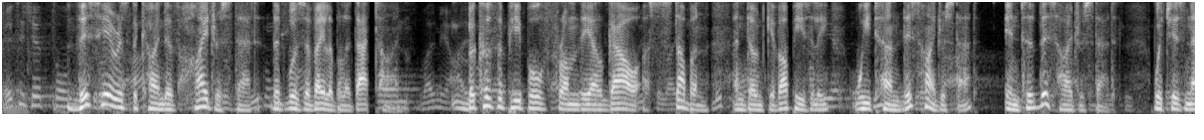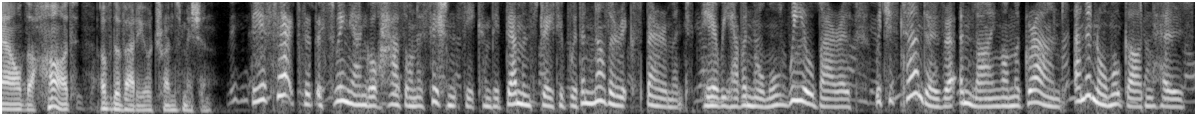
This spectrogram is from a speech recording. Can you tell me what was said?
This here is the kind of hydrostat that was available at that time. Because the people from the Allgäu are stubborn and don't give up easily, we turned this hydrostat into this hydrostat, which is now the heart of the Vario transmission. The effect that the swing angle has on efficiency can be demonstrated with another experiment. Here we have a normal wheelbarrow, which is turned over and lying on the ground, and a normal garden hose.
